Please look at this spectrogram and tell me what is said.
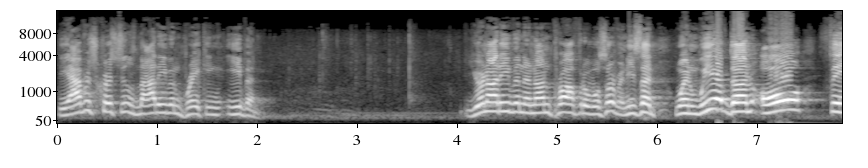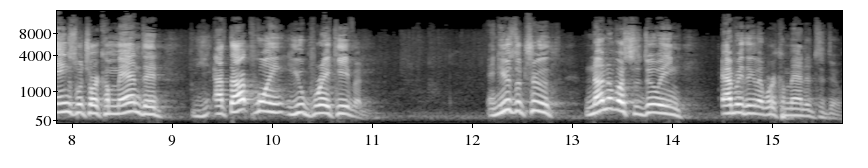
the average Christian is not even breaking even. You're not even an unprofitable servant. He said, When we have done all things which are commanded, at that point you break even. And here's the truth none of us are doing everything that we're commanded to do.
